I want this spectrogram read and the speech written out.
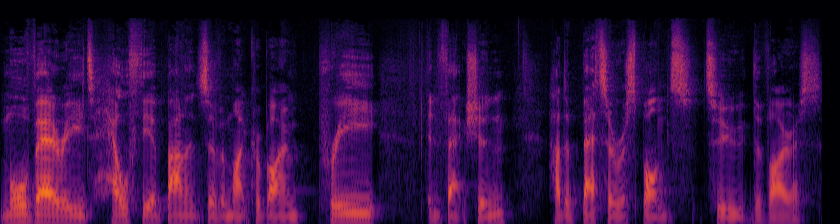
more varied, healthier balance of a microbiome pre-infection had a better response to the virus.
